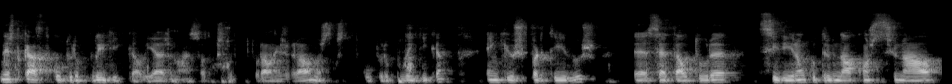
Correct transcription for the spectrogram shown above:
neste caso de cultura política, aliás, não é só de questão cultural em geral, mas de cultura política, em que os partidos, a certa altura, decidiram que o Tribunal Constitucional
